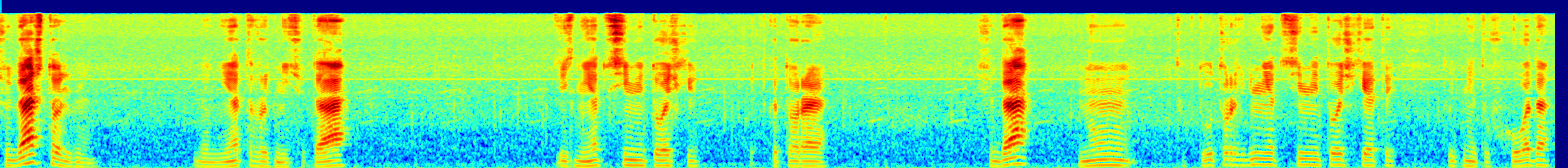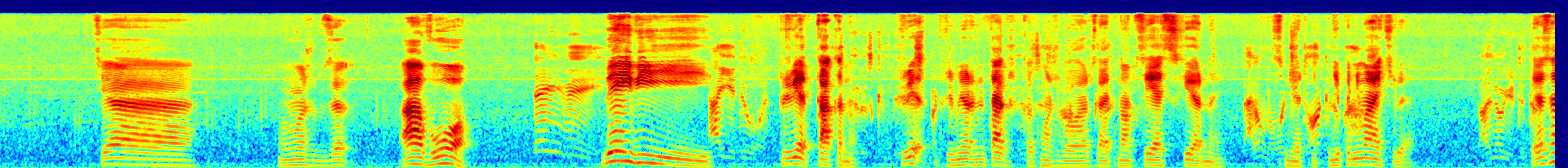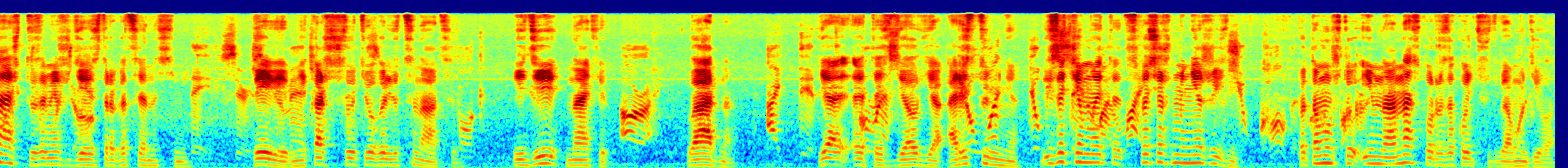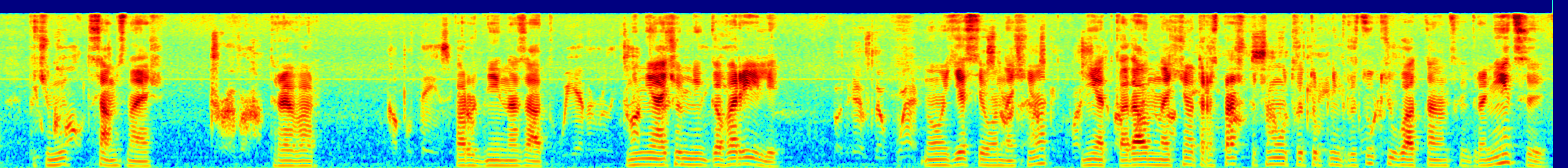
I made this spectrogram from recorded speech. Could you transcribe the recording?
Сюда что ли, блин? Да нет, вроде не сюда. Здесь нету синей точки, которая сюда. Ну, тут вроде нет синей точки этой. Тут нету входа. Хотя... Ну, может быть, за... А, во! Дэйви! Привет, как оно? Привет, примерно так же, как можно было ждать, но обстоятельства скверные. Смертник, не понимаю тебя. Я знаю, что ты замешешь здесь с драгоценностями. Дэви, мне кажется, что у тебя галлюцинации. Иди нафиг. Ладно. Я это сделал я. Арестуй меня. И зачем это? Спасешь мне жизнь. Потому что именно она скоро закончит у тебя мудила. Почему? Сам знаешь. Тревор. Пару дней назад. Мы ни о чем не говорили. Но если он начнет... Нет, когда он начнет расспрашивать, почему твой труп не грызут к югу от канадской границы...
